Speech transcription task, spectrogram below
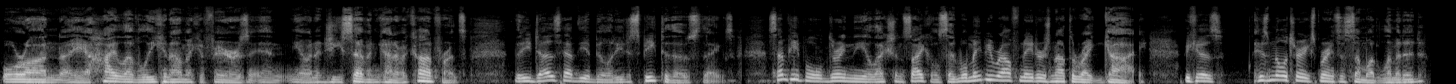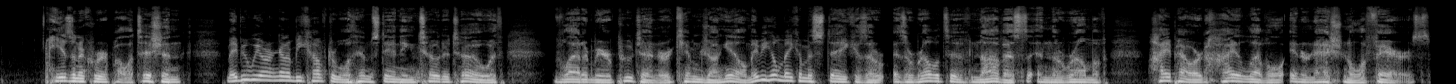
or on a high level economic affairs and you know in a G7 kind of a conference that he does have the ability to speak to those things. Some people during the election cycle said, "Well, maybe Ralph Nader is not the right guy because his military experience is somewhat limited. He isn't a career politician. Maybe we aren't going to be comfortable with him standing toe to toe with Vladimir Putin or Kim Jong Il. Maybe he'll make a mistake as a as a relative novice in the realm of high powered, high level international affairs.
